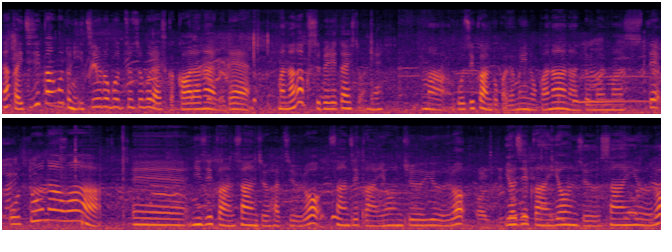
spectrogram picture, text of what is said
なんか1時間ごとに1ユーロずつぐらいしか変わらないので、まあ、長く滑りたい人はねまあ5時間とかでもいいのかななんて思いますで大人はえー、2時間38ユーロ3時間40ユーロ4時間43ユーロ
